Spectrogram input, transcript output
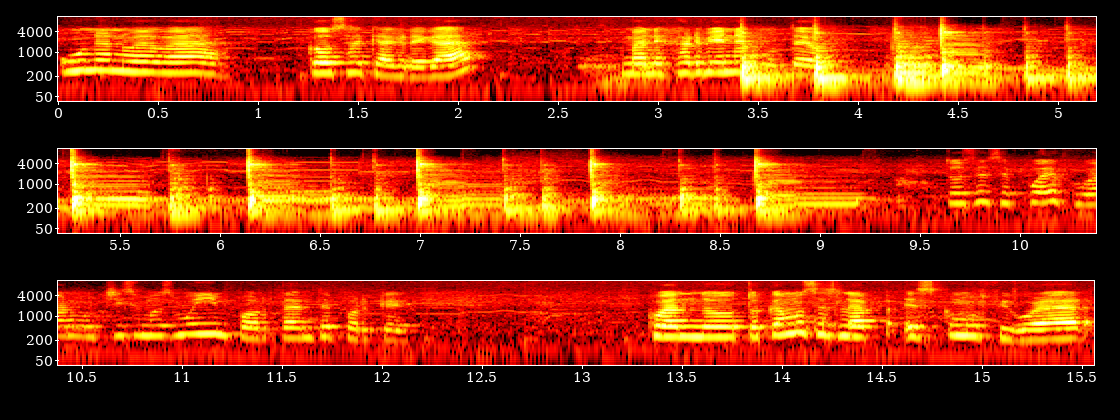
una nueva cosa que agregar, manejar bien el muteo. Puede jugar muchísimo, es muy importante porque cuando tocamos slap es como figurar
